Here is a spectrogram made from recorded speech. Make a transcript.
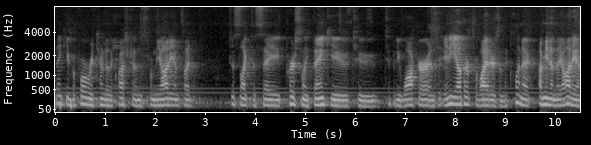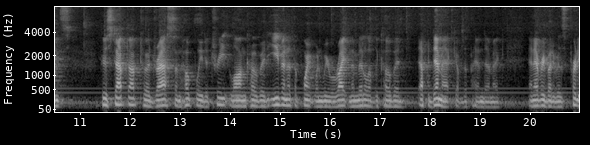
Thank you. Before we turn to the questions from the audience, I'd just like to say personally thank you to Tiffany Walker and to any other providers in the clinic, I mean, in the audience, who stepped up to address and hopefully to treat long COVID, even at the point when we were right in the middle of the COVID epidemic of the pandemic, and everybody was pretty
